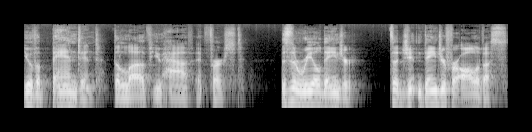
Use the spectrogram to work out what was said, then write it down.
You have abandoned the love you have at first. This is a real danger. It's a danger for all of us.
